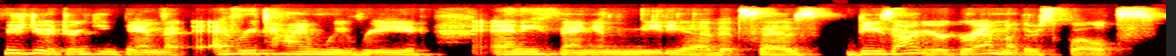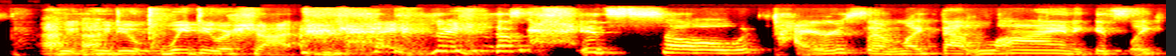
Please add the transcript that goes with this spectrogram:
we should do a drinking game that every time we read anything in the media that says, these aren't your grandmother's quilts, we, we do, we do a shot. Okay. because it's so tiresome. Like that line, it gets like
